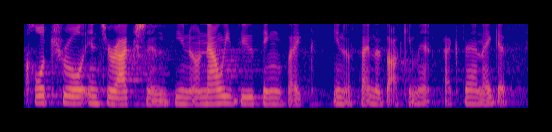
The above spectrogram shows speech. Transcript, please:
cultural interactions. You know, now we do things like, you know, sign a document. Back then, I guess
